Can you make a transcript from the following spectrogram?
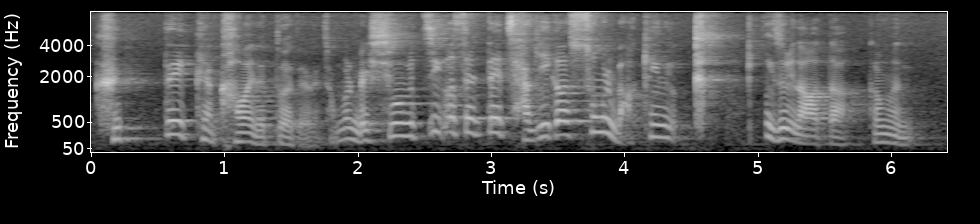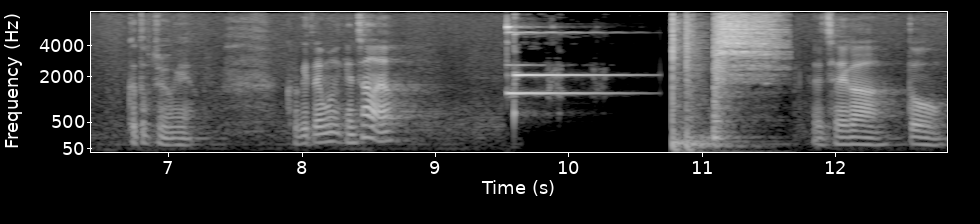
그때 그냥 가만히 냅둬야 돼요. 정말 맥시멈을 찍었을 때 자기가 숨을 막히는 이 소리 나왔다. 그러면 그때부터 조용해요. 그렇기 때문에 괜찮아요. 네, 제가 또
